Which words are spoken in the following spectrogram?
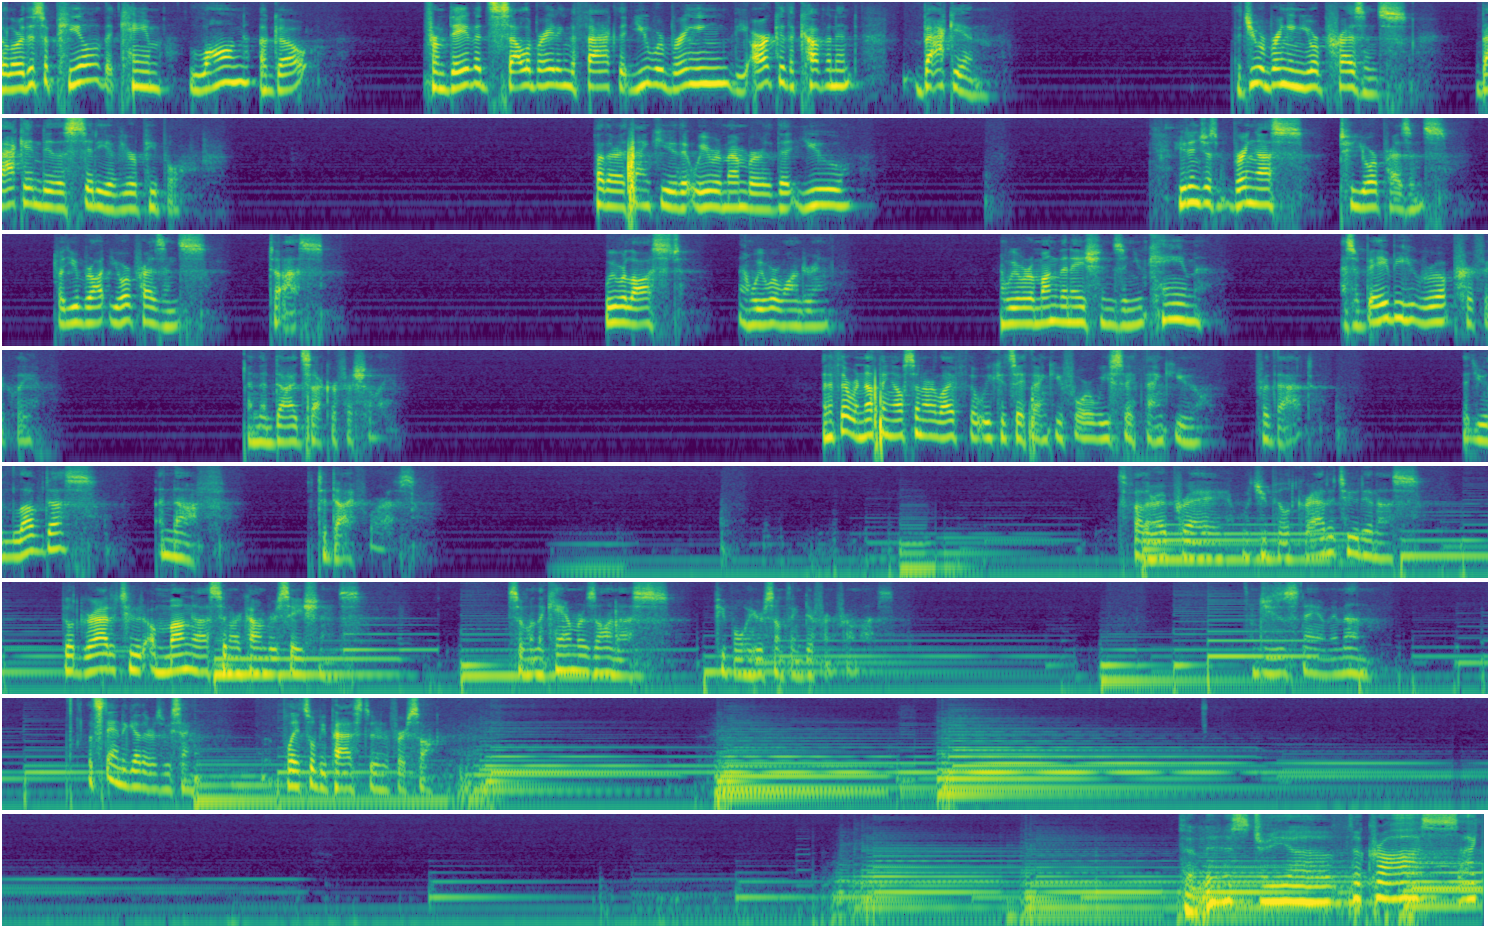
the Lord, this appeal that came long ago from David celebrating the fact that you were bringing the Ark of the Covenant back in, that you were bringing your presence back into the city of your people. Father, I thank you that we remember that you you didn't just bring us to your presence, but you brought your presence to us. We were lost and we were wandering. And we were among the nations, and you came as a baby who grew up perfectly and then died sacrificially. And if there were nothing else in our life that we could say thank you for, we say thank you for that. You loved us enough to die for us. Father, I pray, would you build gratitude in us? Build gratitude among us in our conversations. So when the camera's on us, people will hear something different from us. In Jesus' name, amen. Let's stand together as we sing. Plates will be passed in the first song.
